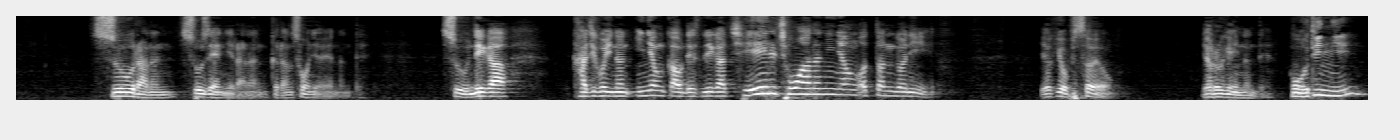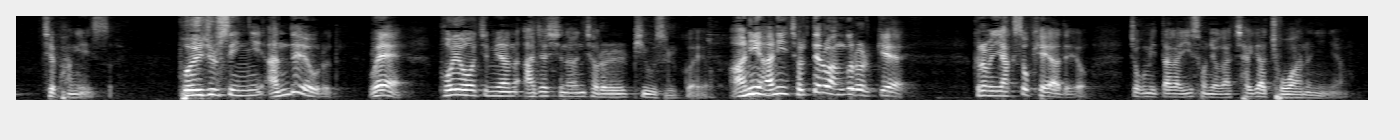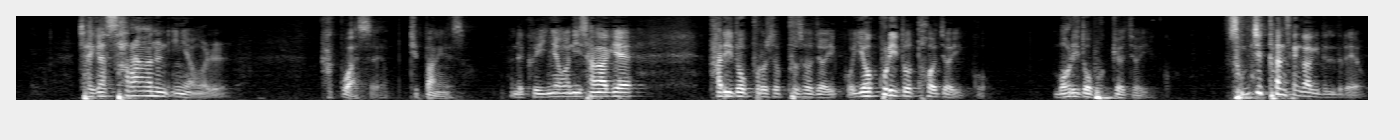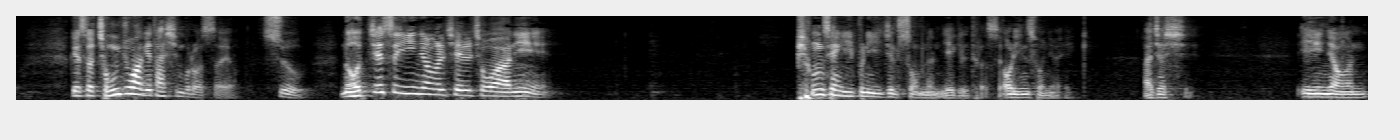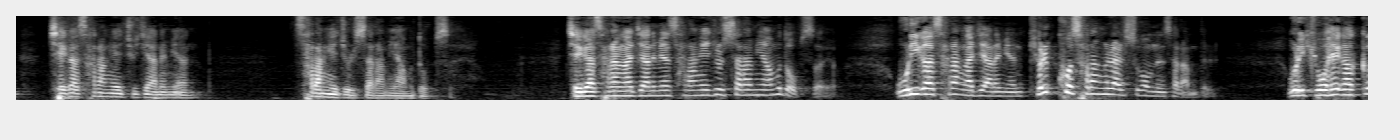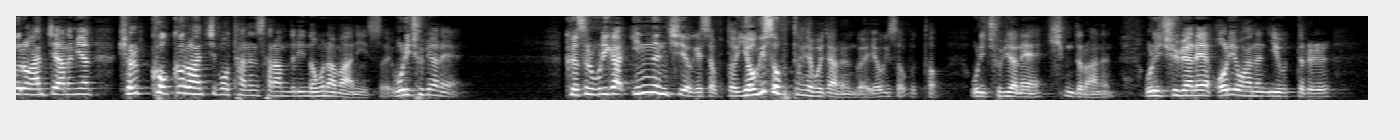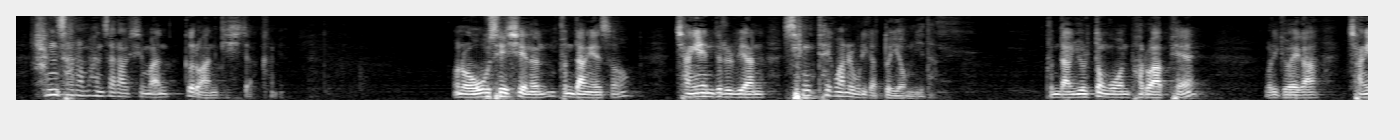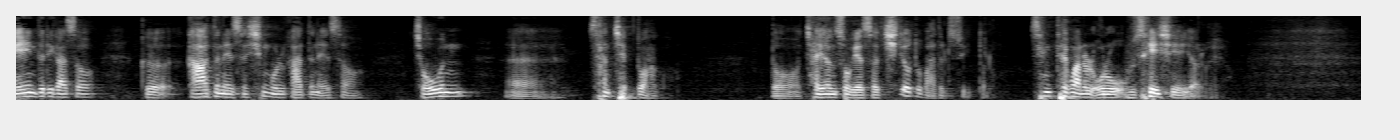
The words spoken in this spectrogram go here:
수라는 수젠이라는 그런 소녀였는데 수 내가 가지고 있는 인형 가운데서 내가 제일 좋아하는 인형 어떤 거니 여기 없어요. 여러 개 있는데 어디 있니? 제 방에 있어요. 보여줄 수 있니? 안 돼요. 그러더 왜? 보여지면 아저씨는 저를 비웃을 거예요. 아니 아니 절대로 안 그럴게. 그러면 약속해야 돼요. 조금 있다가 이 소녀가 자기가 좋아하는 인형, 자기가 사랑하는 인형을 갖고 왔어요. 뒷방에서. 근데 그 인형은 이상하게 다리도 부서져 있고, 옆구리도 터져 있고, 머리도 벗겨져 있고, 섬찟한 생각이 들더래요. 그래서 정중하게 다시 물었어요. 수, 너 어째서 이 인형을 제일 좋아하니? 평생 이분이 잊을 수 없는 얘기를 들었어요. 어린 소녀에게. 아저씨, 이 인형은 제가 사랑해 주지 않으면 사랑해 줄 사람이 아무도 없어요. 제가 사랑하지 않으면 사랑해 줄 사람이 아무도 없어요. 우리가 사랑하지 않으면 결코 사랑을 할 수가 없는 사람들. 우리 교회가 끌어안지 않으면 결코 끌어안지 못하는 사람들이 너무나 많이 있어요. 우리 주변에. 그것을 우리가 있는 지역에서부터 여기서부터 해보자는 거예요. 여기서부터. 우리 주변에 힘들어하는, 우리 주변에 어려워하는 이웃들을 한 사람 한 사람씩만 끌어안기 시작하면 오늘 오후 3시에는 분당에서 장애인들을 위한 생태관을 우리가 또 엽니다. 분당 율동공원 바로 앞에 우리 교회가 장애인들이 가서 그 가든에서 식물 가든에서 좋은 산책도 하고 또 자연 속에서 치료도 받을 수 있도록 생태관을 오늘 오후 3시에 열어요.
